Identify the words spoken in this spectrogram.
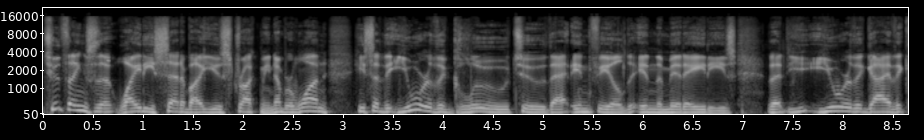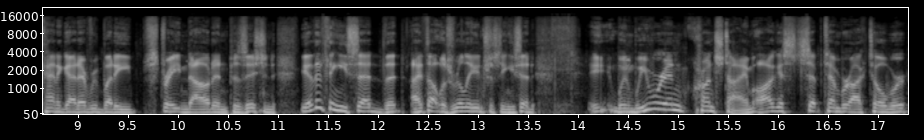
two things that Whitey said about you struck me. Number one, he said that you were the glue to that infield in the mid 80s, that you were the guy that kind of got everybody straightened out and positioned. The other thing he said that I thought was really interesting, he said, when we were in crunch time, August, September, October,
